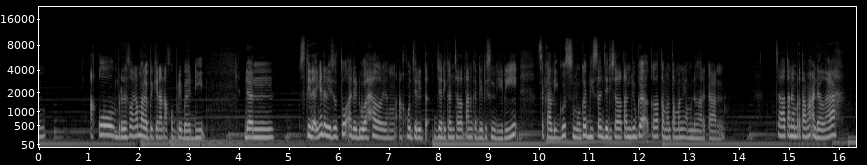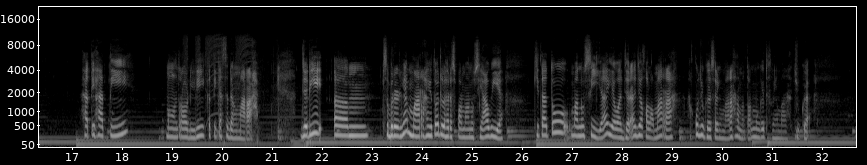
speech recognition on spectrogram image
aku berdasarkan pada pikiran aku pribadi dan setidaknya dari situ ada dua hal yang aku jadi jadikan catatan ke diri sendiri sekaligus semoga bisa jadi catatan juga ke teman-teman yang mendengarkan catatan yang pertama adalah hati-hati mengontrol diri ketika sedang marah. Jadi um, sebenarnya marah itu adalah respon manusiawi ya. Kita tuh manusia ya wajar aja kalau marah. Aku juga sering marah teman-teman mungkin sering marah juga.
